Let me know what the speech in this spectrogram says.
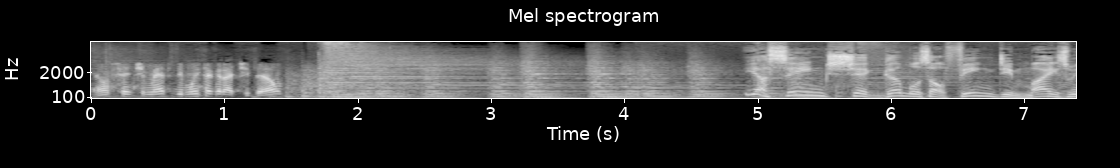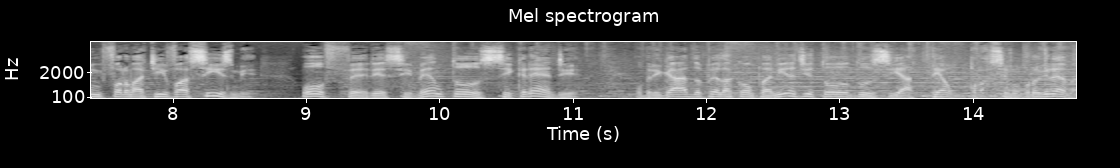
é um sentimento de muita gratidão. E assim chegamos ao fim de mais um informativo Assisme. Oferecimento Sicredi. Obrigado pela companhia de todos e até o próximo programa.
